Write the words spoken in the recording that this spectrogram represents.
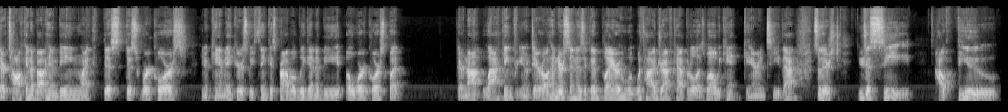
they're talking about him being like this this workhorse. You know, Cam Akers, we think is probably going to be a workhorse, but they're not lacking for, you know, Darrell Henderson is a good player with high draft capital as well. We can't guarantee that. So there's, you just see how few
